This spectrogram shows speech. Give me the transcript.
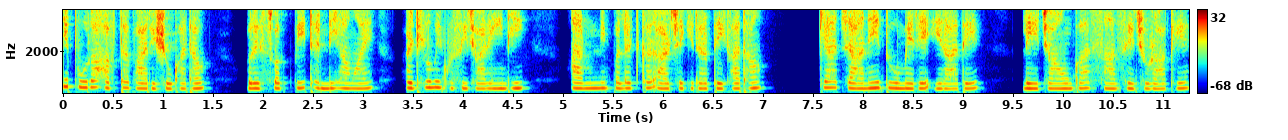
ये पूरा हफ़्ता बारिशों का था और इस वक्त भी ठंडी हवाएँ हड्डियों में घुसी जा रही थीं। हानम ने पलट कर आरजे की तरफ़ देखा था। क्या जाने तू मेरे इरादे, ले जाऊँगा साँसें चुरा के।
